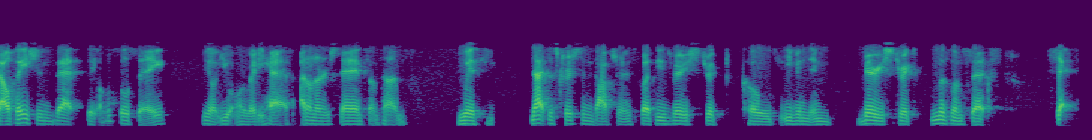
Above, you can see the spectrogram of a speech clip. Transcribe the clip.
salvation that they also say you know you already have. I don't understand sometimes with not just Christian doctrines, but these very strict codes, even in very strict Muslim sects, sects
